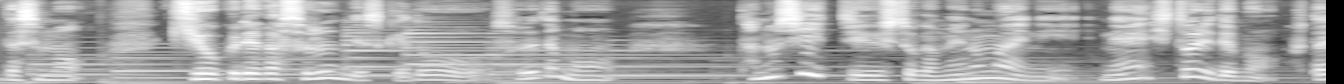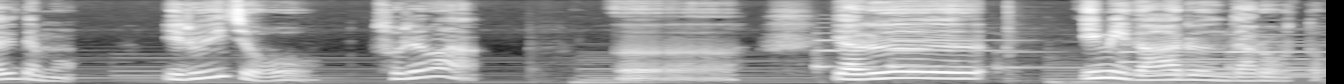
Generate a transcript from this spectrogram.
私も気遅れがするんですけど、それでも楽しいっていう人が目の前にね、一人でも二人でもいる以上、それは、やる意味があるんだろうと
